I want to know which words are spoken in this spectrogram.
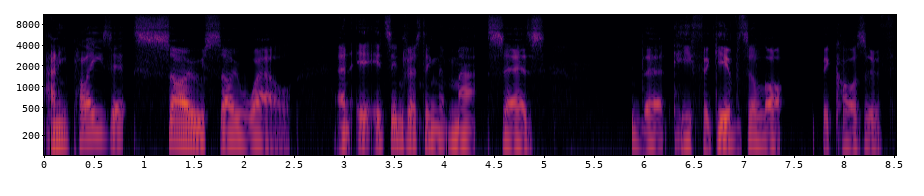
and he plays it so so well and it, it's interesting that matt says that he forgives a lot because of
